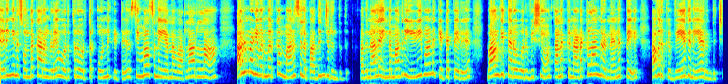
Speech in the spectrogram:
நெருங்கின சொந்தக்காரங்களே ஒருத்தர் ஒருத்தர் கொன்னுக்கிட்டு சிம்மாசனம் ஏறின வரலாறுலாம் அருள்மொழிவர்மருக்கு மனசுல பதிஞ்சிருந்தது. அதனால இந்த மாதிரி இழிவான கெட்ட பேரு வாங்கி தர ஒரு விஷயம் தனக்கு நடக்கலாங்கிற நினைப்பே அவருக்கு வேதனையா இருந்துச்சு.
